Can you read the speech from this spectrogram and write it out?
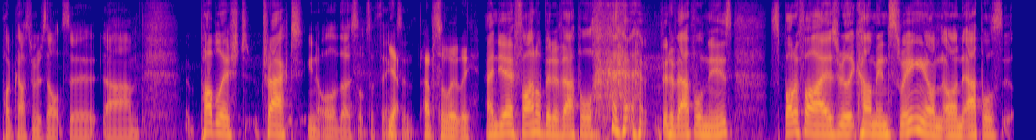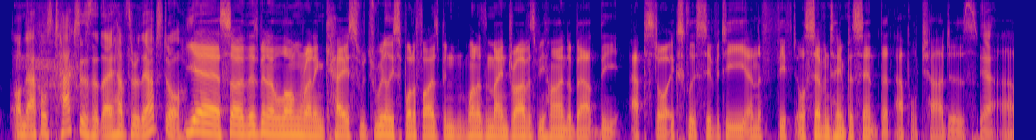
podcasting results are um, published, tracked, you know, all of those sorts of things. yeah, And, absolutely. and yeah, final bit of Apple, bit of Apple news. Spotify has really come in swinging on, on Apple's on Apple's taxes that they have through the App Store. Yeah, so there's been a long running case, which really Spotify has been one of the main drivers behind about the App Store exclusivity and the 50 or 17% that Apple charges Yeah. uh,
